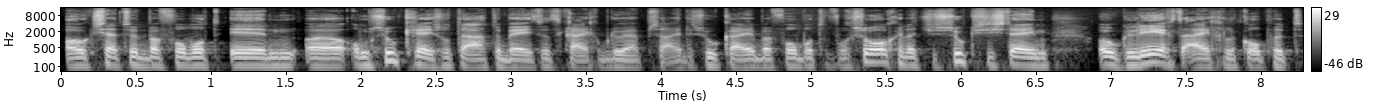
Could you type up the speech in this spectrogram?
Ook zetten we het bijvoorbeeld in uh, om zoekresultaten beter te krijgen op de website. Dus hoe kan je bijvoorbeeld ervoor zorgen dat je zoeksysteem ook leert eigenlijk op het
